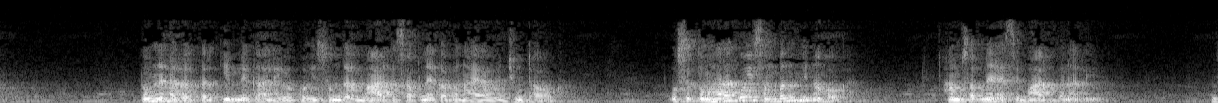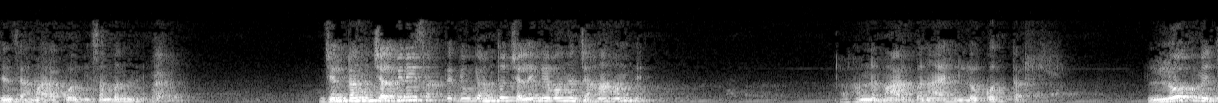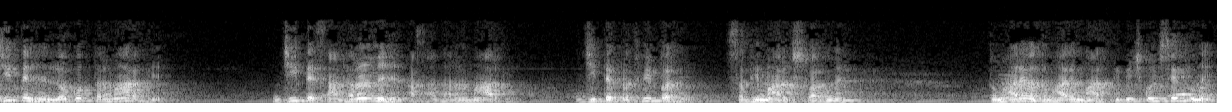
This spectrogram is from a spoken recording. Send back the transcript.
तुमने अगर तरकीब निकाली हो कोई सुंदर मार्ग सपने का बनाया, वो झूठा होगा। उससे तुम्हारा कोई संबंध ही ना होगा। हम सबने ऐसे मार्ग बना लिए, जिनसे हमारा कोई भी संबंध नहीं। जिन पर हम चल भी नहीं सकते, क्योंकि हम तो चलेंगे वहाँ जहाँ हम हैं। और हमने मार्ग बनाए हैं लोकोत्तर। लोक में जीते हैं, लोकोत्तर मार्ग हैं। जीते साधारण में है, असाधारण मार्ग जीते पृथ्वी पर है, सभी मार्ग स्वर्ग में है। तुम्हारे और तुम्हारे मार्ग के बीच कोई सेतु नहीं।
